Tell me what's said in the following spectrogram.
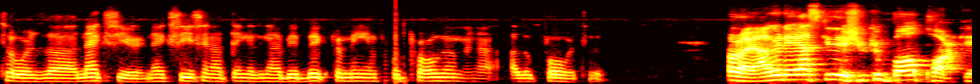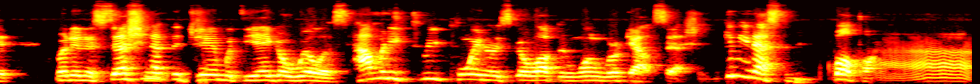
towards uh, next year. Next season, I think is going to be big for me and for the program, and I, I look forward to it. All right, I'm going to ask you this. You can ballpark it. But in a session at the gym with Diego Willis, how many three pointers go up in one workout session? Give me an estimate, ballpark. Uh,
